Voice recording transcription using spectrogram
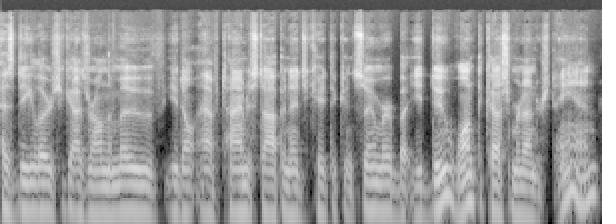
as dealers, you guys are on the move. You don't have time to stop and educate the consumer, but you do want the customer to understand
